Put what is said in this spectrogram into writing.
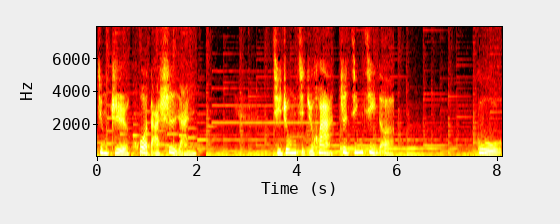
竟至豁达释然。其中几句话至今记得：“故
